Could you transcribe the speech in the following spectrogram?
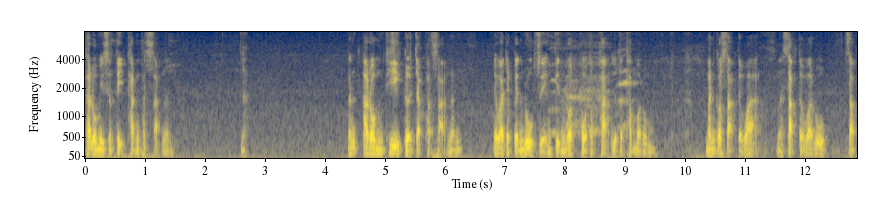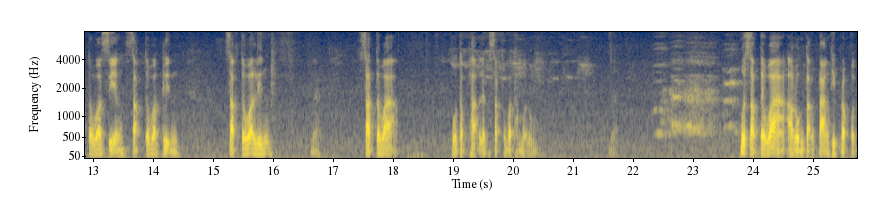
ถ้าเรามีสติทันผัสสะนั้น นั้นอารมณ์ที่เกิดจากผัสสะนั้น ไม่ว่าจะเป็นรูปเสียงกลิ่นรสโผฏฐะหรือก็ธรรมอารมณ์ มันก็สักแต่ว่านะสักแต่ว่ารูป สักแต่ว่าเสียง สักแต่ว่ากลิ่น สักแต่ว่าลิ้นนะสักแต่ว่าโผฏฐะและสักแต่ว่าธรรมอารมณ์นะเมื่อสักแต่ว่าอารมณ์ต่างๆ ที่ปรากฏ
